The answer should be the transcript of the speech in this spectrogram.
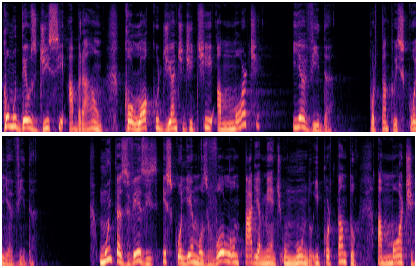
Como Deus disse a Abraão: coloco diante de ti a morte e a vida. Portanto, escolha a vida. Muitas vezes escolhemos voluntariamente o mundo e, portanto, a morte.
